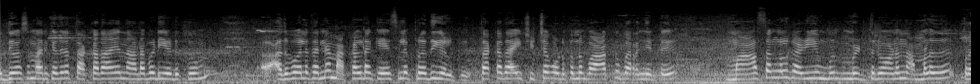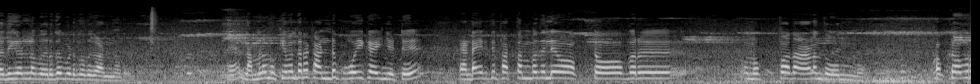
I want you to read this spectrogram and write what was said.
ഉദ്യോഗസ്ഥന്മാർക്കെതിരെ തക്കതായ നടപടിയെടുക്കും. അതുപോലെ തന്നെ മക്കളുടെ കേസിലെ പ്രതികൾക്ക് തക്കതായി ശിക്ഷ കൊടുക്കുന്ന വാക്ക് പറഞ്ഞിട്ട് മാസങ്ങൾ കഴിയുമ്പോഴത്തേനുമാണ് നമ്മൾ പ്രതികളിലെ വെറുതെ വിടുന്നത് കാണുന്നത്. നമ്മൾ മുഖ്യമന്ത്രിയെ കണ്ടു പോയി കഴിഞ്ഞിട്ട് രണ്ടായിരത്തി പത്തൊമ്പതിലെ ഒക്ടോബർ മുപ്പതാണെന്ന് തോന്നുന്നു. ഒക്ടോബർ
